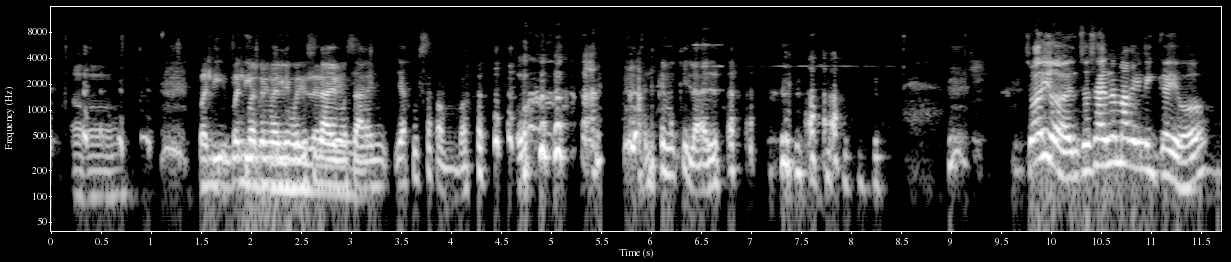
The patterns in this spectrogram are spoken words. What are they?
Oo. Pali, pali, mali mo pali- sinabi mo sa akin, yakuza ka ba? Ano mo kilala? So, ayun. So, sana makinig kayo.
